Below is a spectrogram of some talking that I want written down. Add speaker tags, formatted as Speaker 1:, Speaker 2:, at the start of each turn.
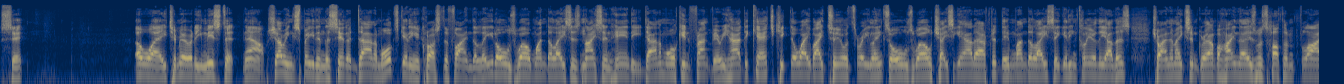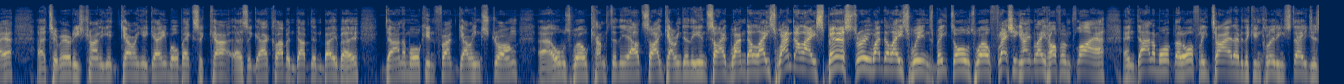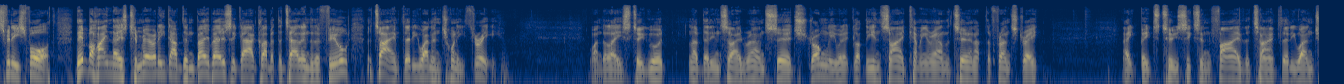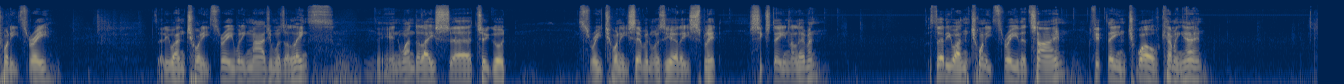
Speaker 1: set away. Temerity missed it. Now, showing speed in the centre. Dana Mork's getting across to find the lead. All's well. Wonderlace is nice and handy. Dana Mork in front, very hard to catch. Kicked away by two or three lengths. All's well. Chasing out after it. Then Wonderlace. They're getting clear of the others. Trying to make some ground behind those was Hotham Flyer. Uh, Temerity's trying to get going again. Well back Cigar, uh, Cigar Club and Doveton Bobo. Dana Mork in front, going strong. Uh, all's well comes to the outside, going to the inside. Wonderlace. Wonderlace. Wonderlace bursts through. Wonderlace wins. Beats All's Well. Flashing home late Hotham Flyer. And Dartmoor got awfully tired over the concluding stages. Finished fourth. Then behind those Temerity, Doveton Bobo. Cigar Club at the tail end of the field. The time 31 and 23. Wonderlace too good. Loved that inside round. Surged strongly when it got the inside coming around the turn up the front straight. Eight beats two, six, and five. The time 31 23. 31.23. Winning margin was a length. And Wonderlace, uh, too good. 327 was the early split. 16.11. 31.23 the time. 15.12 coming home.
